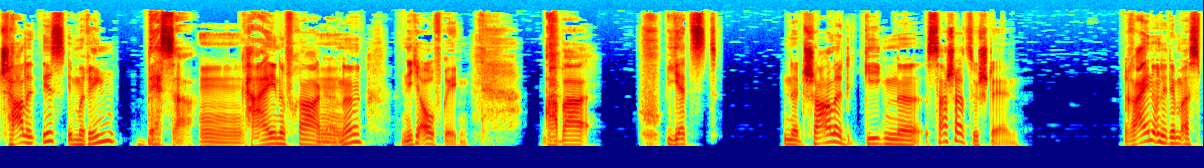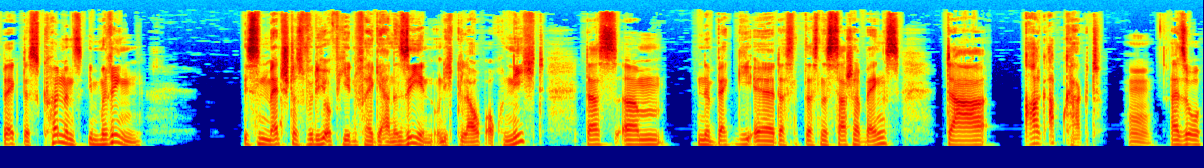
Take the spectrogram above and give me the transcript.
Charlotte ist im Ring besser. Hm. Keine Frage, Mhm. ne? Nicht aufregen. Aber jetzt eine Charlotte gegen eine Sascha zu stellen, rein unter dem Aspekt des Könnens im Ring, ist ein Match, das würde ich auf jeden Fall gerne sehen. Und ich glaube auch nicht, dass ähm, eine Becky, äh, dass, dass eine Sasha Banks da arg abkackt. Hm. Also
